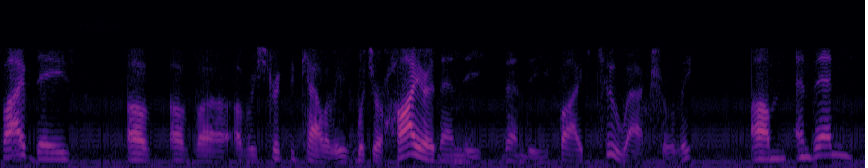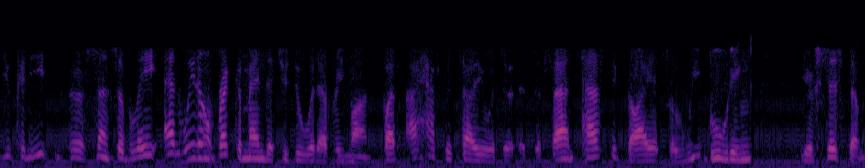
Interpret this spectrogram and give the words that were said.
five days of of, uh, of restricted calories, which are higher than the than the five two actually. Um, and then you can eat uh, sensibly, and we don't recommend that you do it every month. But I have to tell you, it's a, it's a fantastic diet for rebooting your system,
